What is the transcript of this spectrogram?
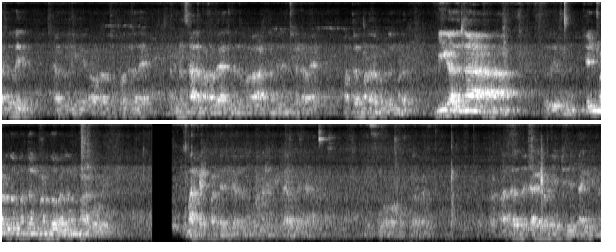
ಇದರಲ್ಲೇ ಇದೆ ಅದರಲ್ಲಿ ಅವರವರ ಸಪೋರ್ಟಲ್ಲೇ ಅದನ್ನ ಸಾಲ ಮಾಡವೆ ಅದನ್ನ ಅರ್ಥದಲ್ಲಿ ಹಂಚ್ಕೊಂಡವೆ ಮತ್ತೊಂದು ಮಾಡೋರು ಮತ್ತೊಂದು ಮಾಡೋದು ಈಗ ಅದನ್ನು ಚೇಂಜ್ ಮಾಡೋದು ಮತ್ತೊಂದು ಮಾಡೋದು ಅವೆಲ್ಲನೂ ಮಾಡ್ಕೋಬೇಡಿ ಮಾರ್ಕೆಟ್ ಮಾಡ್ತಾ ಇದ್ದೀವಿ ಅದನ್ನು ಆ ಥರದ ಜಾಗಗಳು ಹೆಚ್ಚು ಅಂತ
